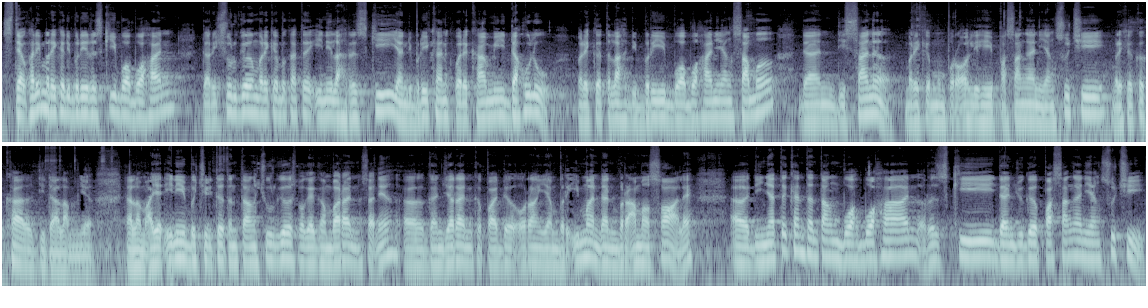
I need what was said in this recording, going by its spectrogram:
Setiap kali mereka diberi rezeki buah-buahan dari syurga mereka berkata inilah rezeki yang diberikan kepada kami dahulu. Mereka telah diberi buah-buahan yang sama dan di sana mereka memperolehi pasangan yang suci, mereka kekal di dalamnya. Dalam ayat ini bercerita tentang syurga sebagai gambaran Ustaz ya, uh, ganjaran kepada orang yang beriman dan beramal soleh. Uh, dinyatakan tentang buah-buahan, rezeki dan juga pasangan yang suci.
